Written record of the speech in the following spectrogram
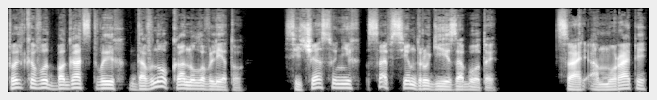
Только вот богатство их давно кануло в лету. Сейчас у них совсем другие заботы. Царь Аммурапи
